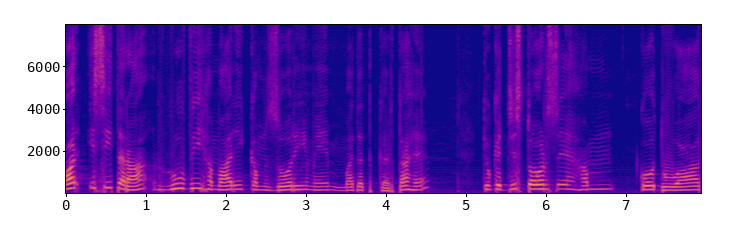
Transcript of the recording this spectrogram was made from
और इसी तरह रू भी हमारी कमज़ोरी में मदद करता है, क्योंकि जिस तौर से हम को दुआ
